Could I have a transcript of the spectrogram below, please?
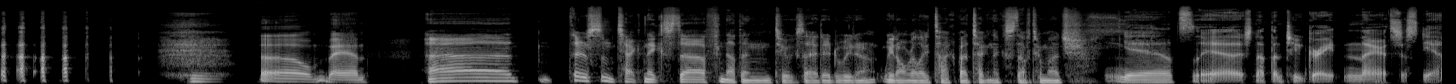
oh man. Uh, there's some Technic stuff. Nothing too excited. We don't we don't really talk about Technic stuff too much. Yeah, it's yeah, there's nothing too great in there. It's just yeah.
